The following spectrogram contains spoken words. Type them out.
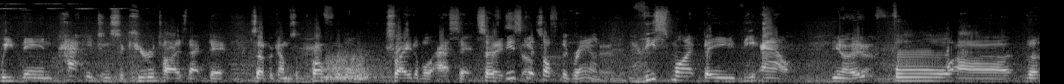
we then package and securitize that debt so it becomes a profitable, tradable asset? So, if this gets off the ground, this might be the out. You know, Yeah. for uh, the,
